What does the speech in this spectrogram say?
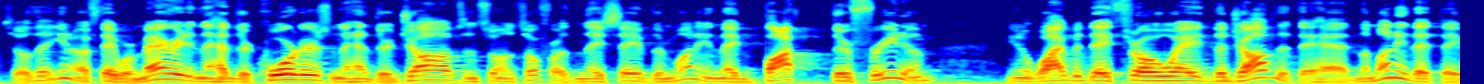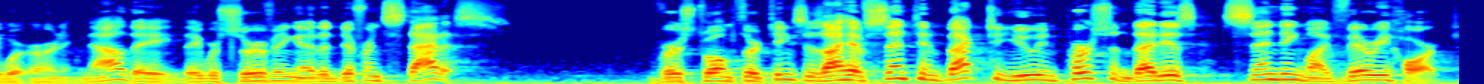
So that, you know, if they were married and they had their quarters and they had their jobs and so on and so forth and they saved their money and they bought their freedom, you know, why would they throw away the job that they had and the money that they were earning? Now they, they were serving at a different status. Verse 12 and 13 says, I have sent him back to you in person, that is, sending my very heart,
